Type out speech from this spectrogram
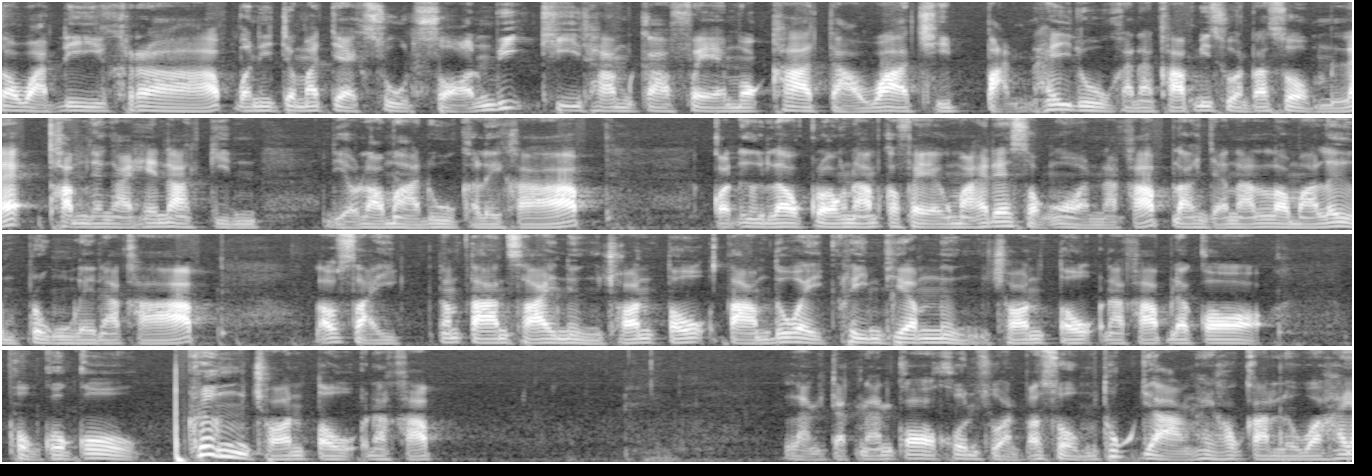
สวัสดีครับ วันนี้จะมาแจกสูตรสอนวิธีทำกาแฟมอคค่าจาว่าชิปปั่นให้ดูกันนะครับ มีส่วนผสมและทำยังไงให้น่ากิน เดี๋ยวเรามาดูกันเลยครับ ก่อนอื่นเรากรองน้ำกาแฟออกมาให้ได้ 2ออนนะครับ หลังจากนั้นเรามาเริ่มปรุงเลยนะครับ เราใส่น้ำตาลทราย 1 ช้อนโต๊ะ ตามด้วยครีมเทียม 1 ช้อนโต๊ะนะครับ แล้วก็ผงโกโก้ครึ่งช้อนโต๊ะนะครับหลังจากนั้นก็คนส่วนผสมทุกอย่างให้เข้ากันเลยว่าให้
